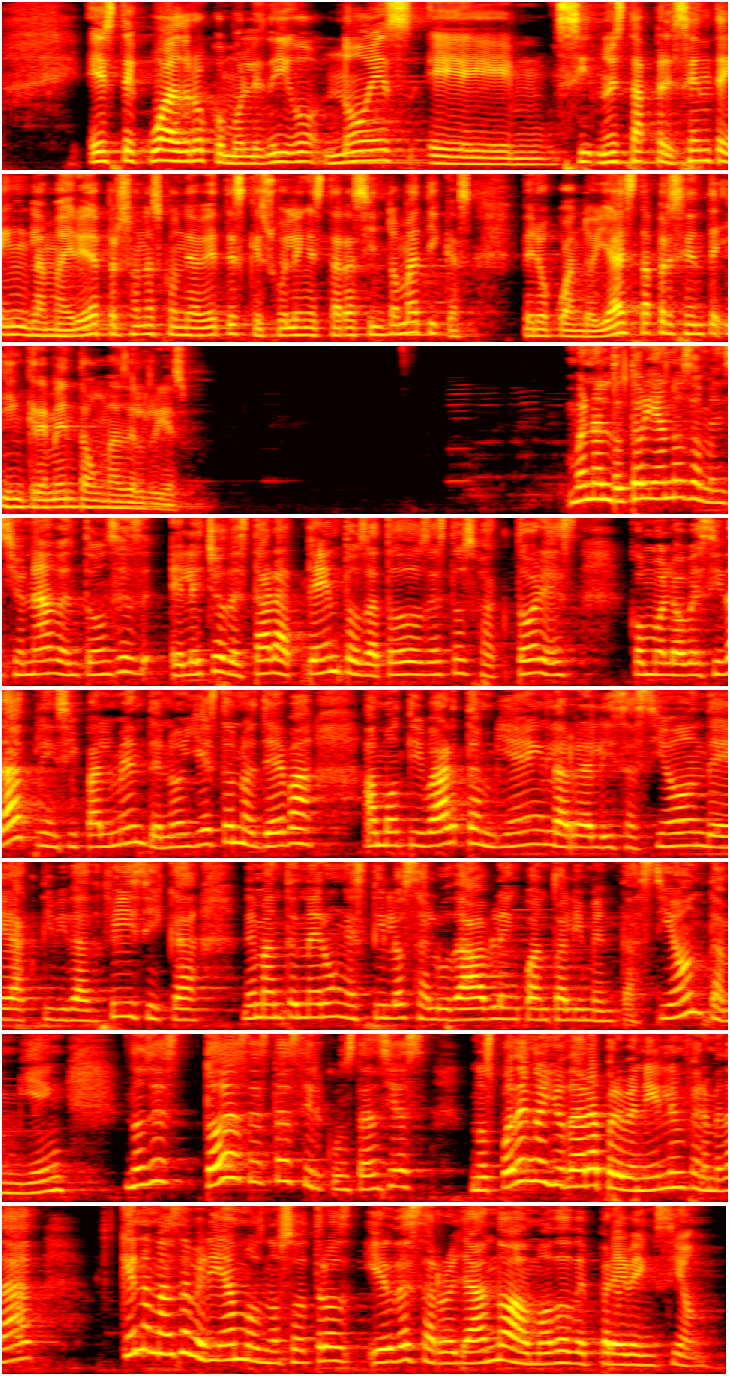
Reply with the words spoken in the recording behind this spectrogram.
Este cuadro, como les digo, no, es, eh, no está presente en la mayoría de personas con diabetes que suelen estar asintomáticas, pero cuando ya está presente incrementa aún más el riesgo. Bueno, el doctor ya nos ha mencionado entonces el hecho de estar atentos a todos estos factores, como la obesidad principalmente, ¿no? Y esto nos lleva a motivar también la realización de actividad física, de mantener un estilo saludable en cuanto a alimentación también. Entonces, todas estas circunstancias nos pueden ayudar a prevenir la enfermedad. ¿Qué nomás deberíamos nosotros ir desarrollando a modo de prevención?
